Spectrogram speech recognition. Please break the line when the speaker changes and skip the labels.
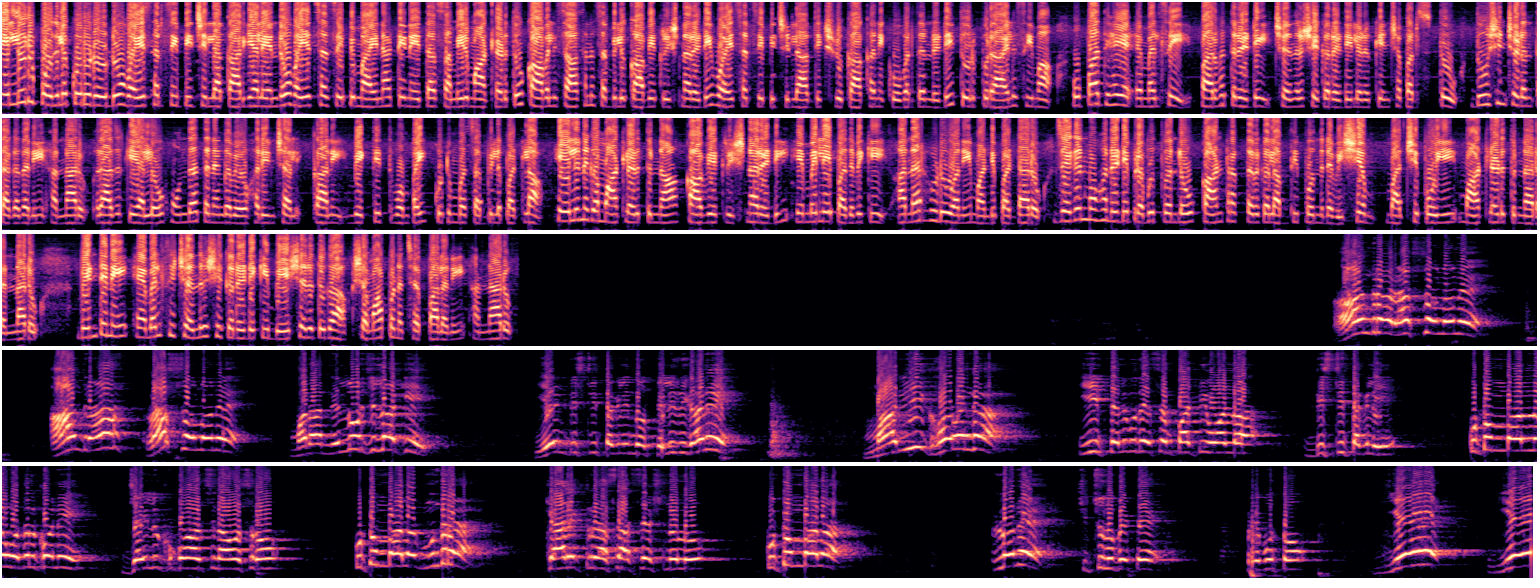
Nellore Podalakuru road YSRCP జిల్లా కార్యాలయంలో YSRCP minority నేత సమీర్ మాట్లాడుతూ కావలి శాసనసభ్యులు కావ్య కృష్ణారెడ్డి వైఎస్ఆర్సీపీ జిల్లా అధ్యక్షుడు కాకాని గోవర్ధన్ రెడ్డి తూర్పు రాయలసీమ ఉపాధ్యాయ ఎమ్మెల్సీ పర్వతరెడ్డి చంద్రశేఖర్ రెడ్డిలను కించపరుస్తూ దూషించడం తగదని అన్నారు. రాజకీయాల్లో హుందాతనంగా వ్యవహరించాలి కానీ వ్యక్తిత్వంపై కుటుంబ సభ్యుల పట్ల హేళనగా మాట్లాడుతున్న కావ్య కృష్ణారెడ్డి ఎమ్మెల్యే పదవికి అనర్హుడు అని మండిపడ్డారు. జగన్మోహన్ రెడ్డి ప్రభుత్వంలో కాంట్రాక్టర్గా లబ్ధి పొందిన విషయం మర్చిపోయి మాట్లాడుతున్నారన్నారు. వెంటనే ఎమ్మెల్సీ చంద్రశేఖర్ రెడ్డికి బేషరతుగా క్షమాపణ చెప్పాలని అన్నారు.
ఆంధ్ర రాష్ట్రంలోనే ఆంధ్ర రాష్ట్రంలోనే మన నెల్లూరు జిల్లాకి ఏం డిస్ట్రిక్ట్ తగిలిందో తెలియదు కానీ మరీ ఘోరంగా ఈ తెలుగుదేశం పార్టీ వాళ్ళ దిష్టి తగిలి కుటుంబాలను వదులుకొని జైలుకు పోవాల్సిన అవసరం. కుటుంబాల ముందర క్యారెక్టర్ అసోసియేషన్లు కుటుంబాల లోనే చిచ్చులు పెట్టే ప్రభుత్వం. ఏ ఏ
